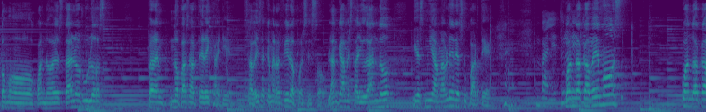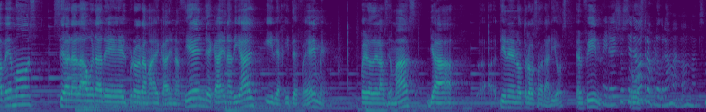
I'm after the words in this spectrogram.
Como cuando están los rulos para no pasarte de calle. ¿Sabéis a qué me refiero? Pues eso. Blanca me está ayudando y es muy amable de su parte. Vale, tú lo Cuando que quieres- acabemos, cuando acabemos, se hará la hora del programa de Cadena 100, de Cadena Dial y de Hit FM. Pero de las demás ya ah, tienen otros horarios. En fin. Pero eso será otro programa, ¿no, Nacho?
